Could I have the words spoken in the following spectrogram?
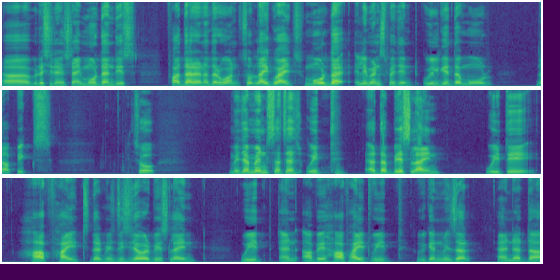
uh, residence time more than this further another one. So, likewise more the elements present we will get the more the peaks. So, measurements such as width at the baseline with a half height that means this is our baseline width and up a half height width we can measure and at the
